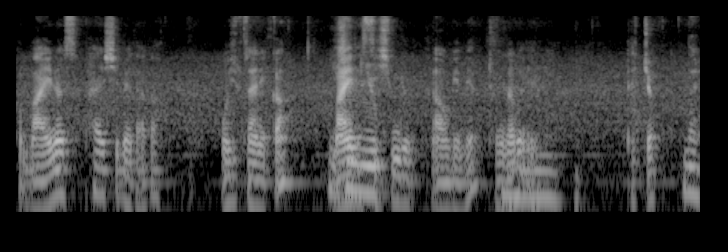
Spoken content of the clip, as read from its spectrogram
그럼 마이너스 80에다가 54니까 마이너스 26. 26 나오겠네요. 정답은 1 음, 됐죠? 네.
